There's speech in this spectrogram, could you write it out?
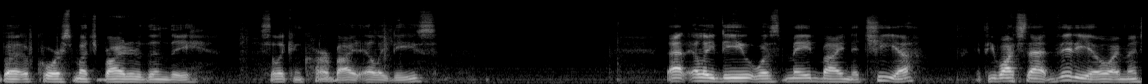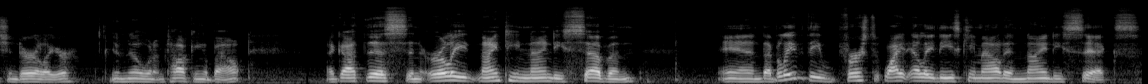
but of course much brighter than the silicon carbide LEDs. That LED was made by Nichia. If you watch that video I mentioned earlier, you'll know what I'm talking about. I got this in early 1997 and I believe the first white LEDs came out in 96.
